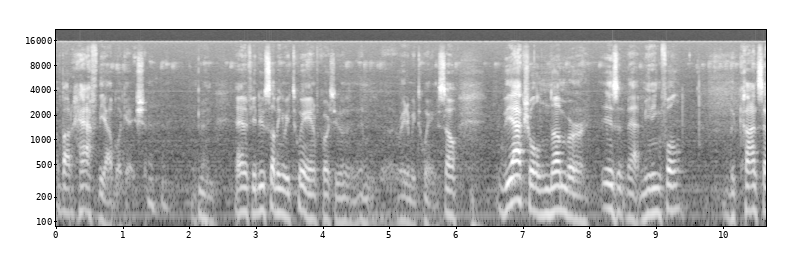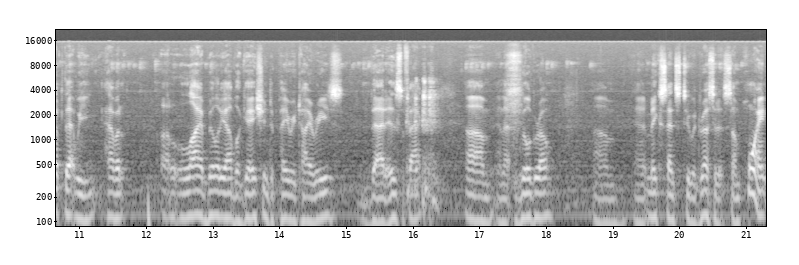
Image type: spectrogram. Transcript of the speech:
about half the obligation. Okay? And if you do something in between, of course, you do a rate in between. So the actual number isn't that meaningful. The concept that we have an- a liability obligation to pay retirees, that is a fact, um, and that will grow. Um, And it makes sense to address it at some point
